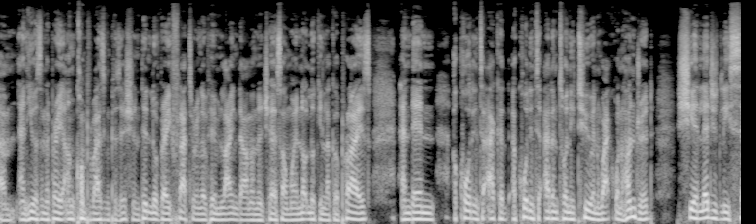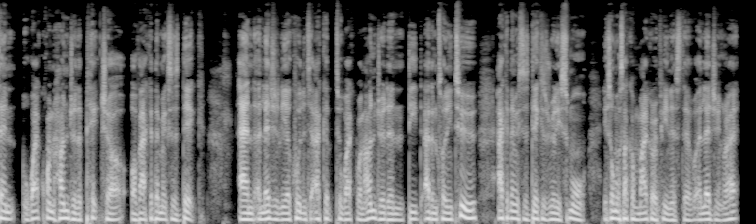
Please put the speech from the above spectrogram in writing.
Um, and he was in a very uncompromising position. Didn't look very flattering of him lying down on a chair somewhere, not looking like a prize. And then, according to Ak, according to Adam Twenty Two and Wack One Hundred, she allegedly sent Wack One Hundred a picture of Akademiks' dick and allegedly, according to Acad to Wack 100 and D Adam 22, Akademiks' dick is really small. It's almost like a micro penis, they're alleging, right?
